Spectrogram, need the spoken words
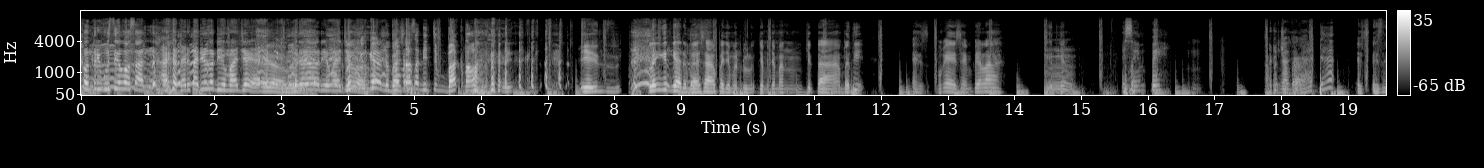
Kontribusi lo San. Dari tadi lo diem aja ya. Iya, Dari tadi lo diem aja lo. Enggak ada Gue bahasa merasa dijebak tau. Iya itu. Lo inget gak ada bahasa apa zaman dulu? Zaman zaman kita. Berarti eh pokoknya SMP lah. Inget gak? Hmm. Coba. enggak ada. SD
